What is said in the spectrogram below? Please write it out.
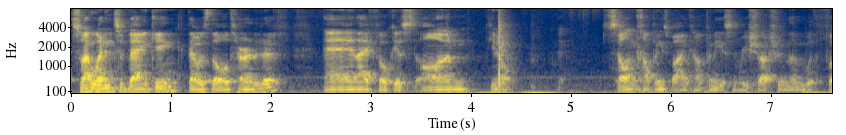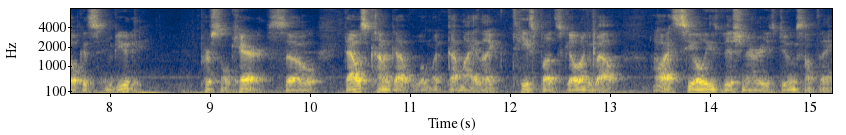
so I went into banking. That was the alternative, and I focused on you know selling companies, buying companies, and restructuring them with a focus in beauty, personal care. So that was kind of got what got my like taste buds going about. Oh, I see all these visionaries doing something.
